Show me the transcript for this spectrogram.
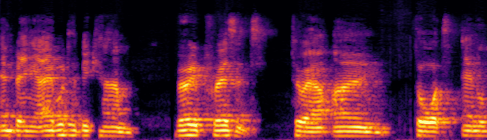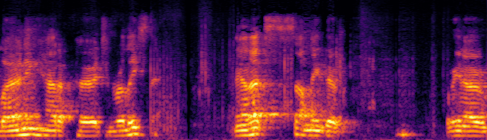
and being able to become very present to our own thoughts and learning how to purge and release them. Now, that's something that, you know,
